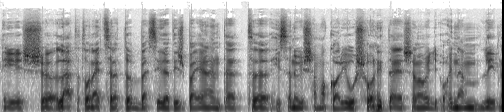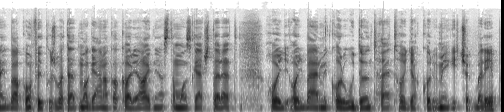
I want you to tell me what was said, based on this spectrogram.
és láthatóan egyszerre több beszédet is bejelentett, hiszen ő sem akar jósolni teljesen, hogy, hogy nem lépnek be a konfliktusba, tehát magának akarja hagyni azt a mozgásteret, hogy, hogy bármikor úgy dönthet, hogy akkor ő mégiscsak belép.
